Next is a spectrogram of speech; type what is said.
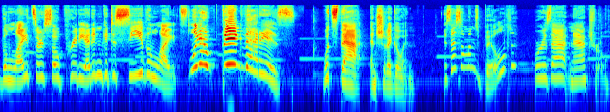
The lights are so pretty. I didn't get to see the lights. Look how big that is. What's that? And should I go in? Is that someone's build? Or is that natural?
